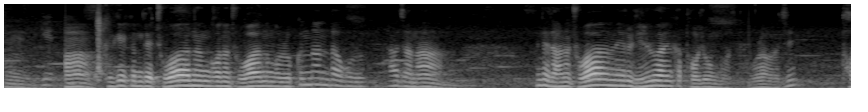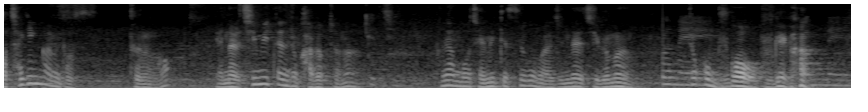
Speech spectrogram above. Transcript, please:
음. 이게 아, 그게 근데 좋아하는 거는 좋아하는 걸로 끝난다고 하잖아. 근데 나는 좋아하는 일을 일로 하니까 더 좋은 것 같아. 뭐라 그러지? 더 책임감이 더 쓰- 드는 거? 옛날에 취미 때는 좀 가볍잖아. 그치. 그냥 뭐 재밌게 쓰고 말지. 근데 지금은 그러네. 조금 무거워, 무게가. 맞네.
